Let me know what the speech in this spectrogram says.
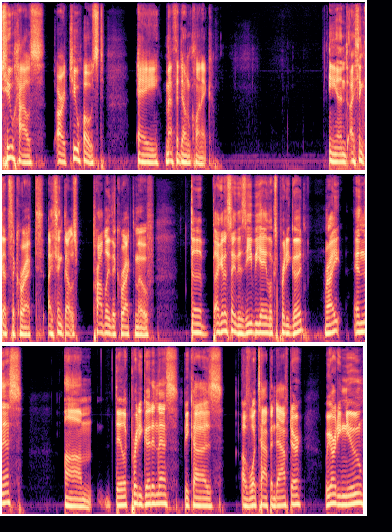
to house or to host a methadone clinic. And I think that's the correct. I think that was probably the correct move. The I got to say the ZBA looks pretty good, right? In this, um, they look pretty good in this because of what's happened after. We already knew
